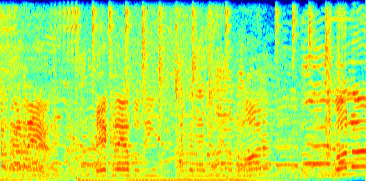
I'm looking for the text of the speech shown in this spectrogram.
ਕਰ ਰਹੇ ਆ ਦੇਖ ਰਹੇ ਹੋ ਤੁਸੀਂ ਔਰ ਬੋਲੋ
